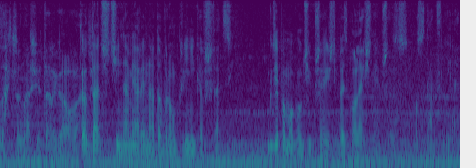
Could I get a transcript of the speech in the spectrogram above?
zaczyna się targować. to dać ci namiary na dobrą klinikę w Szwecji, gdzie pomogą ci przejść bezboleśnie przez ostatni etap.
